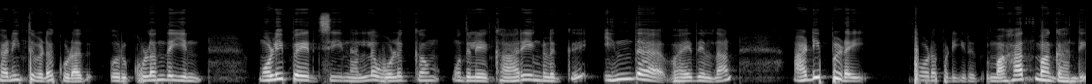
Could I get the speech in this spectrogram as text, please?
கணித்துவிடக்கூடாது ஒரு குழந்தையின் மொழிப்பயிற்சி நல்ல ஒழுக்கம் முதலிய காரியங்களுக்கு இந்த வயதில்தான் அடிப்படை போடப்படுகிறது. மகாத்மா காந்தி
